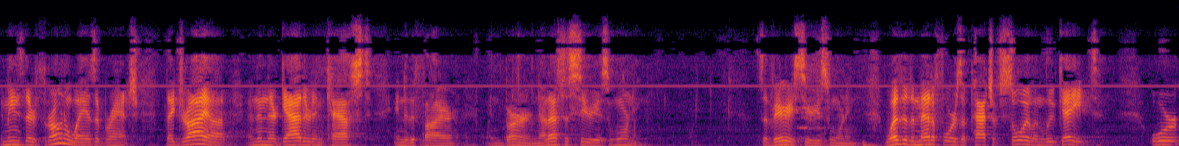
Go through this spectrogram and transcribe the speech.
It means they're thrown away as a branch, they dry up, and then they're gathered and cast into the fire and burned. Now, that's a serious warning. It's a very serious warning. Whether the metaphor is a patch of soil in Luke 8 or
